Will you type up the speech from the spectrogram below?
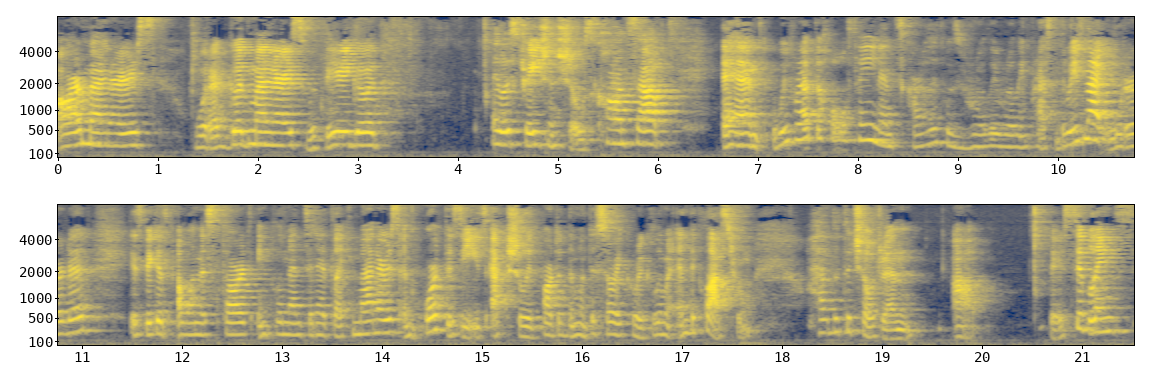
are manners, what are good manners with very good illustration shows concept and we read the whole thing and Scarlett was really, really impressed. The reason I ordered it is because I want to start implementing it like manners and courtesy is actually part of the Montessori curriculum in the classroom. I have the two children, uh, they're siblings,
